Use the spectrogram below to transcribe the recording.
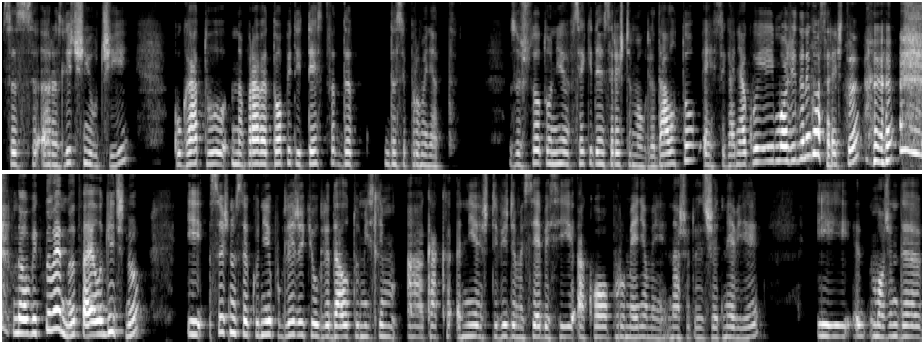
с различни очи, когато направят опит и тестват да, да се променят. Защото ние всеки ден срещаме огледалото. Е, сега някой може и да не го среща, но обикновено това е логично. И всъщност, ако ние поглеждайки огледалото, мислим а, как ние ще виждаме себе си, ако променяме нашето ежедневие и е, можем да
